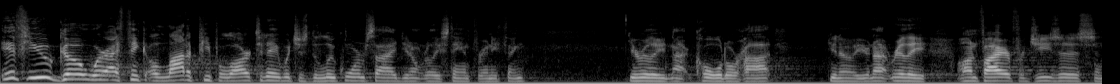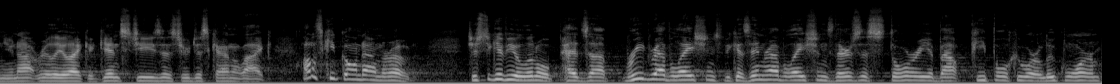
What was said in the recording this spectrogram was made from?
if you go where I think a lot of people are today, which is the lukewarm side, you don't really stand for anything. You're really not cold or hot. You know, you're not really on fire for Jesus and you're not really like against Jesus. You're just kind of like, I'll just keep going down the road just to give you a little heads up, read Revelations because in Revelations there's this story about people who are lukewarm.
